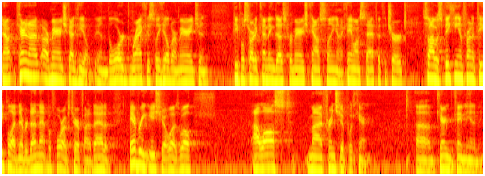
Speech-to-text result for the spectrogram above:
Now, Karen and I, our marriage got healed, and the Lord miraculously healed our marriage, and people started coming to us for marriage counseling, and I came on staff at the church. So I was speaking in front of people. I'd never done that before. I was terrified of that, of every issue I was. Well, I lost my friendship with Karen. Um, Karen became the enemy.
